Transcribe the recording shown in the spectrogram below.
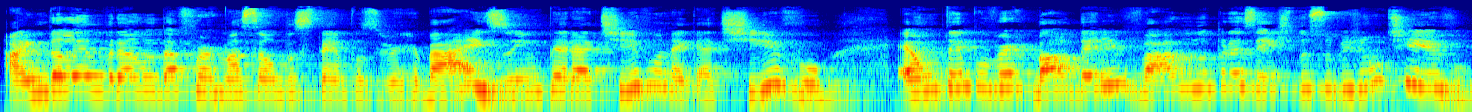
Ainda lembrando da formação dos tempos verbais, o imperativo negativo é um tempo verbal derivado do presente do subjuntivo.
